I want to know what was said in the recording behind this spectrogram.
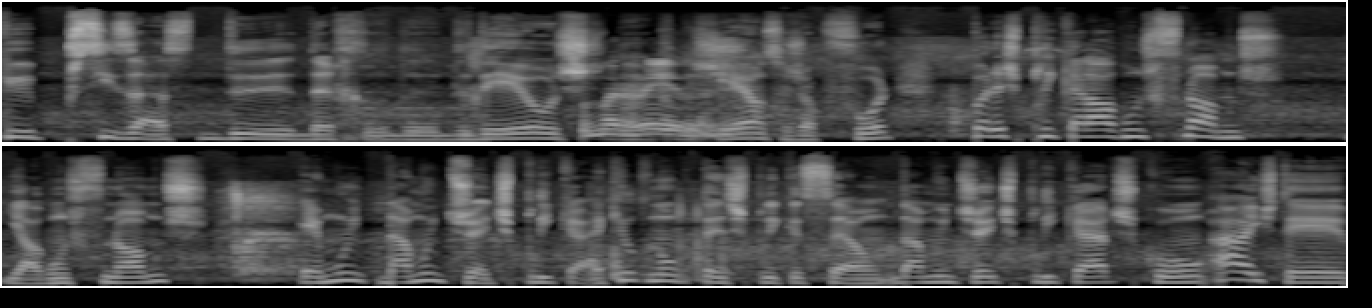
que precisasse de, de, de Deus, uma de religião, seja o que for, para explicar alguns fenómenos e alguns fenómenos é muito, dá muito jeito de explicar. Aquilo que não tens explicação, dá muito jeito de explicares com ah, isto é,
